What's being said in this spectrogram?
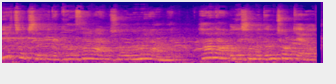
Birçok şehirde konser vermiş olmama rağmen hala ulaşamadığım çok yer oldu.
